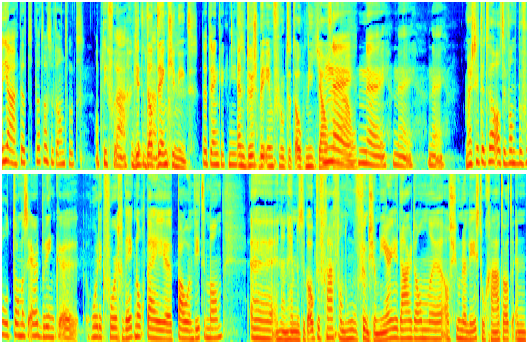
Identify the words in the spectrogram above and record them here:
Ja, dat, dat was het antwoord op die vraag. Je- dat denk je niet. Dat denk ik niet. En dus beïnvloedt het ook niet jouw nee, verhaal? nee, nee, nee. Maar zit het wel altijd... Want bijvoorbeeld Thomas Erdbrink eh, hoorde ik vorige week nog bij eh Pauw en Witteman. Eh, en aan hem natuurlijk ook de vraag van hoe functioneer je daar dan als journalist? Hoe gaat dat? En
